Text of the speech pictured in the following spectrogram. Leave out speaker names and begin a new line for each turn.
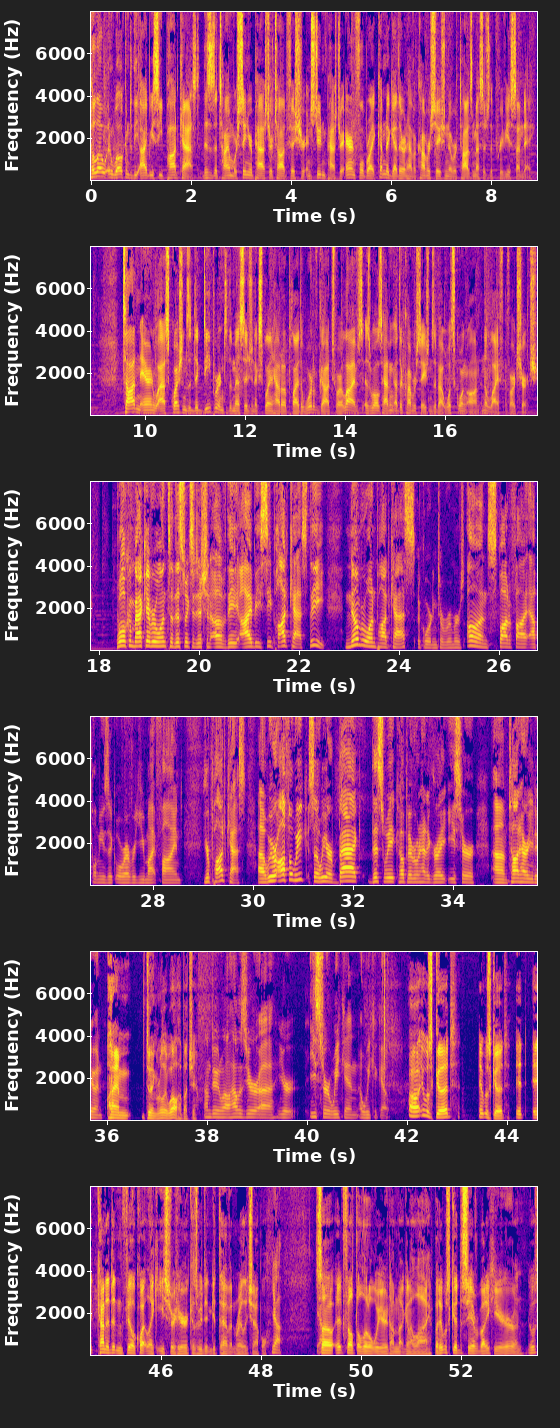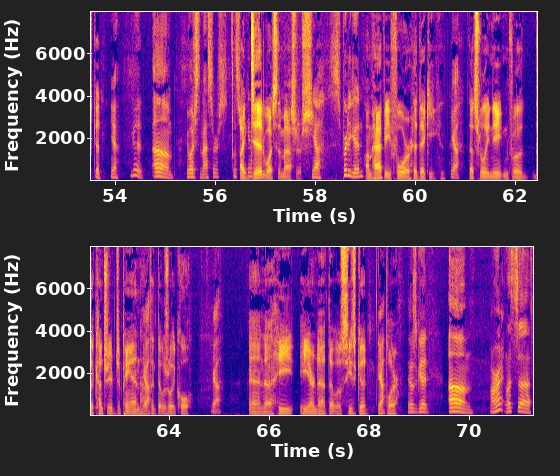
Hello and welcome to the IBC podcast. This is a time where senior pastor Todd Fisher and student pastor Aaron Fulbright come together and have a conversation over Todd's message the previous Sunday. Todd and Aaron will ask questions and dig deeper into the message and explain how to apply the Word of God to our lives, as well as having other conversations about what's going on in the life of our church.
Welcome back, everyone, to this week's edition of the IBC podcast, the number one podcasts, according to rumors, on Spotify, Apple Music, or wherever you might find your podcast. Uh, we were off a week, so we are back this week. Hope everyone had a great Easter. Um, Todd, how are you doing?
I'm doing really well. How about you?
I'm doing well. How was your uh, your Easter weekend a week ago?
Uh, it was good. It was good. It it kind of didn't feel quite like Easter here because we didn't get to have it in Raley Chapel.
Yeah. Yeah.
So it felt a little weird. I'm not going to lie, but it was good to see everybody here, and it was good.
Yeah. Good. Um, you watched the Masters this
I did watch the Masters.
Yeah, it's pretty good.
I'm happy for Hideki.
Yeah.
That's really neat, and for the country of Japan,
Yeah.
I think that was really cool.
Yeah.
And uh, he he earned that. That was he's good. Good
Yeah.
player.
It was good. Um, all right, let's uh,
